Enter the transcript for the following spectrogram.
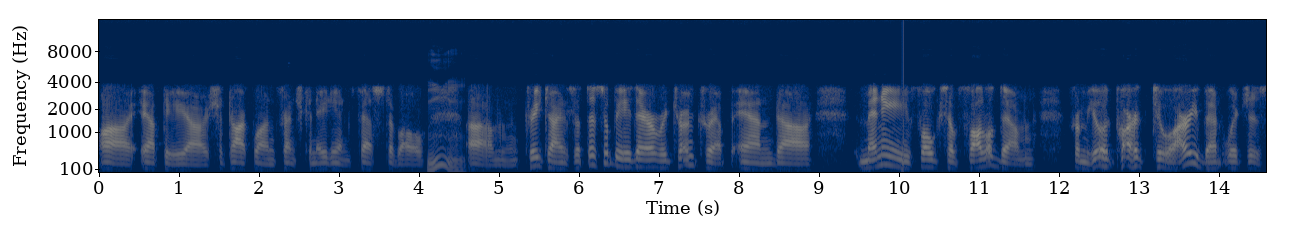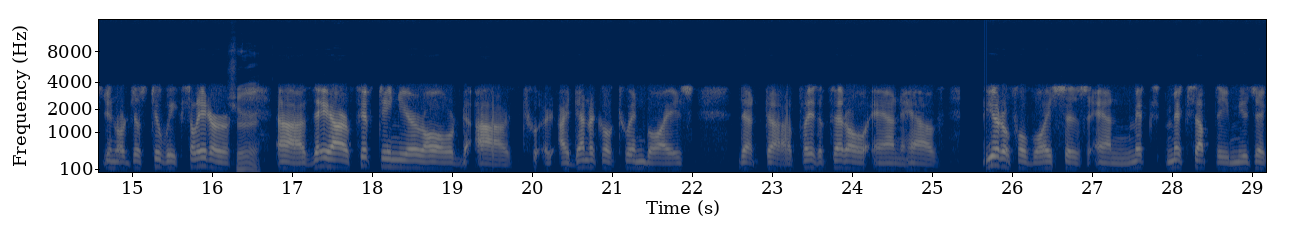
uh, at the uh, Chautauqua and French Canadian Festival Mm. um, three times. But this will be their return trip, and uh, many folks have followed them from Hewitt Park to our event, which is you know just two weeks later. Sure. Uh, they are 15 year old uh, tw- identical twin boys that uh, play the fiddle and have beautiful voices and mix mix up the music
